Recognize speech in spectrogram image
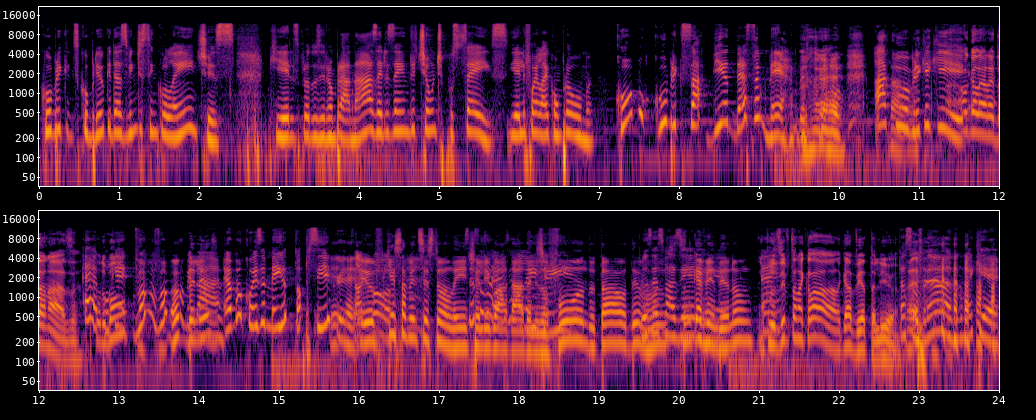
Kubrick descobriu que das 25 lentes que eles produziram pra NASA, eles ainda tinham tipo seis. E ele foi lá e comprou uma. Como o Kubrick sabia dessa merda? Tipo, ah, Kubrick aqui. Ó, galera aí da NASA. É, Tudo porque, bom? vamos, vamos Ô, combinar. beleza. É uma coisa meio top secret, É, sacou? eu fiquei sabendo que vocês têm uma lente ali não guardada uma ali no lente aí? fundo e tal. Deu, vocês você não fazerem, quer é. vender, não? Inclusive tá naquela gaveta ali, ó. Tá sobrando? Como é que é?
